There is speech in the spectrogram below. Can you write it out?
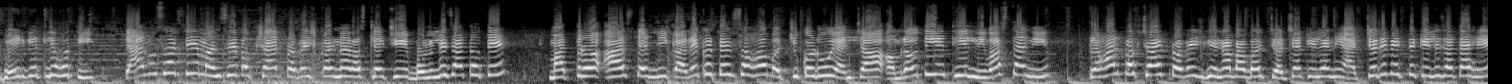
भेट घेतली होती. त्यानुसार ते मनसे पक्षात प्रवेश करणार असल्याचे बोलले जात होते. मात्र आज त्यांनी कार्यकर्त्यांसह बच्चू कडू यांच्या अमरावती येथील निवासस्थानी प्रहार पक्षात प्रवेश घेण्याबाबत चर्चा केल्याने आश्चर्य व्यक्त केले जात आहे.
